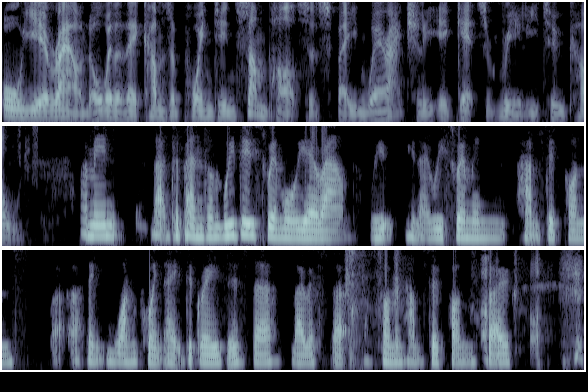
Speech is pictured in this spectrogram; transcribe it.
all year round, or whether there comes a point in some parts of Spain where actually it gets really too cold. I mean, that depends on. We do swim all year round. We, you know, we swim in Hampstead ponds. I think 1.8 degrees is the lowest that I swim in Hampstead ponds. So,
